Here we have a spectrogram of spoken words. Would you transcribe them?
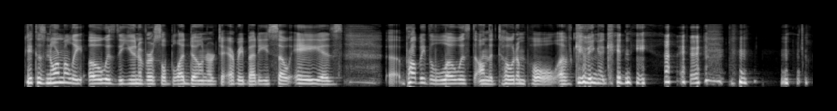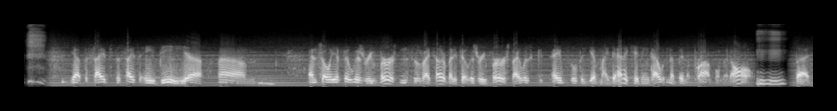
Because normally O is the universal blood donor to everybody, so A is uh, probably the lowest on the totem pole of giving a kidney. yeah, besides besides AB, yeah. Um, And so if it was reversed, and this is what I tell everybody, if it was reversed, I was able to give my dad a kidney. That wouldn't have been a problem at all. Mm-hmm. But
